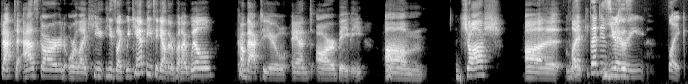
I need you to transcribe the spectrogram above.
back to Asgard or like he he's like we can't be together but I will come back to you and our baby. Um Josh uh like that, that is uses- very like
